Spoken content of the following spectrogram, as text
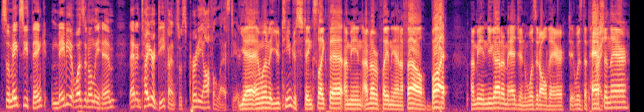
So, it makes you think maybe it wasn't only him. That entire defense was pretty awful last year. Yeah, and when your team just stinks like that, I mean, I've never played in the NFL, but I mean, you got to imagine, was it all there? Was the passion there?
